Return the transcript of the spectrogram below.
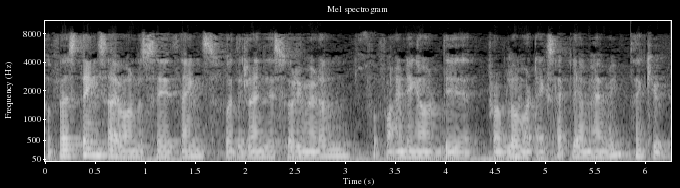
So first things I want to say thanks for the Rajeswari madam for finding out the problem what exactly I'm having. Thank you.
